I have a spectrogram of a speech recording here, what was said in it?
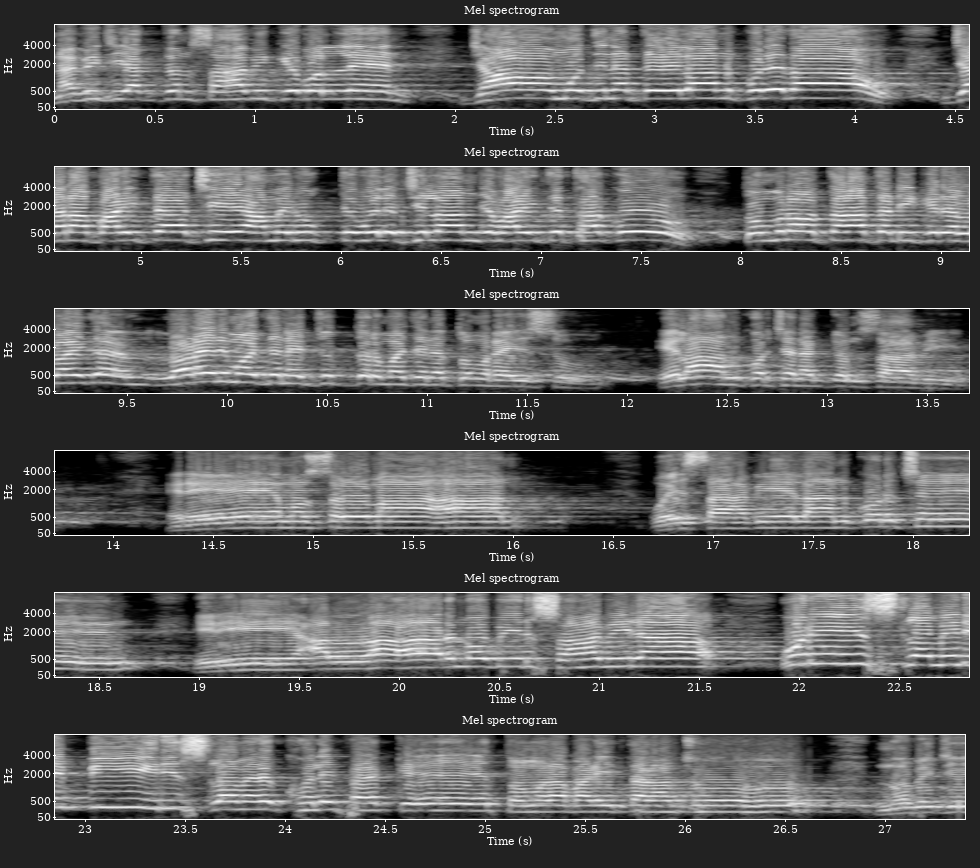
নাবিজি একজন সাহাবিকে বললেন, যাও মদিনাতে এলান করে দাও। যারা বাড়িতে আছে, আমি রুখতে বলেছিলাম যে বাড়িতে থাকো, তোমরাও তাড়াতাড়ি করে লড়াই- লড়াইয়ের ময়দানে, যুদ্ধর ময়দানে তোমরা এসো। এলান করছেন একজন সাহাবি। রে মুসলমান ওই সাহাবি এলান করছেন রে আল্লাহর নবীর সাহাবিরা, ওরে ইসলামের বীর ইসলামের খলিফাকে তোমরা বাড়িতে আছো। নবীজি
